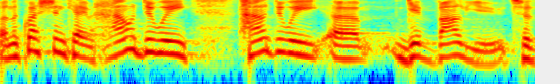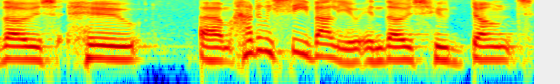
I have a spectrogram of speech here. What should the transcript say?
And the question came: How do we, how do we um, give value to those who? Um, how do we see value in those who don't?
